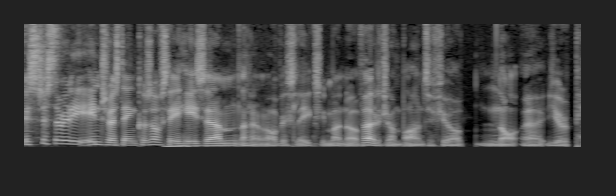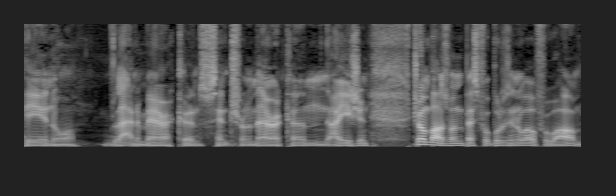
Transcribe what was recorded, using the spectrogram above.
It's just really interesting because obviously he's, um, I don't know, obviously, because you might not have heard of John Barnes if you're not uh, European or Latin American, Central American, Asian. John Barnes, one of the best footballers in the world for a while,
